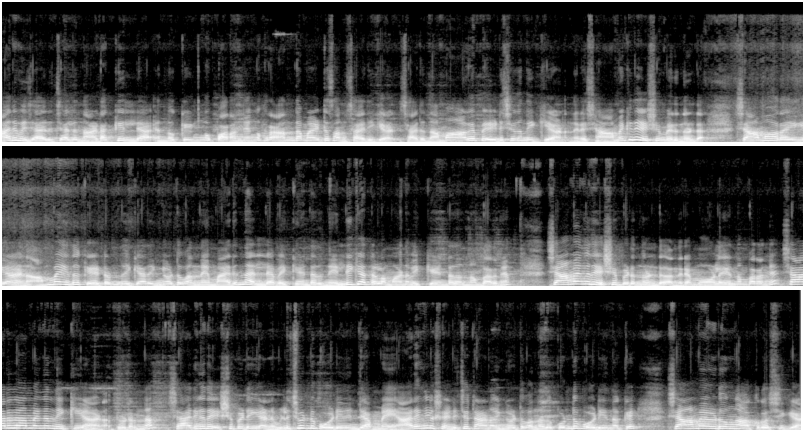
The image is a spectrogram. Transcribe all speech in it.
ആര് വിചാരിച്ചാലും നടക്കില്ല എന്നൊക്കെ ഇങ്ങ് പറഞ്ഞങ്ങ് ഭ്രാന്തമായിട്ട് സംസാരിക്കുകയാണ് ശാരദാമ്മ ആകെ പേടിച്ചങ്ങ് നിൽക്കുകയാണ്. നേരെ ശ്യാമയ്ക്ക് ദേഷ്യം വരുന്നുണ്ട്. ശ്യാമ പറയുകയാണ് അമ്മ ഇത് കേട്ടോണ്ട് നിൽക്കാതെ ഇങ്ങോട്ട് വന്നേ മരുന്നല്ല വെക്കേണ്ടത് നെല്ലിക്കത്തളമാണ് വെക്കേണ്ടതെന്നും പറഞ്ഞ് ശ്യാമ അങ്ങ് ദേഷ്യപ്പെടുന്നുണ്ട്. അന്നേരം മോളെയെന്നും പറഞ്ഞ് ശാരദാമ്മ അങ്ങ് നിൽക്കുകയാണ്. തുടർന്ന് ശാരിക ദേഷ്യപ്പെടുകയാണ് വിളിച്ചുകൊണ്ട് പോടി നിന്റെ അമ്മയെ. ആരെങ്കിലും ക്ഷണിച്ചിട്ടാണോ ഇങ്ങോട്ട് വന്നത്? കൊണ്ടുപോടി എന്നൊക്കെ ശ്യാമയോടും അങ്ങ് ആക്രോശിക്കുകയാണ്.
